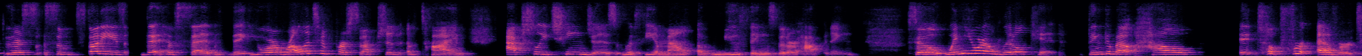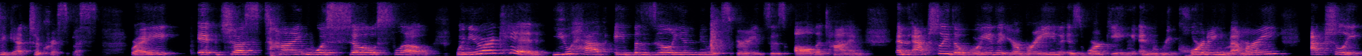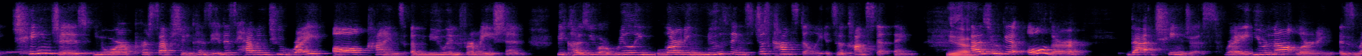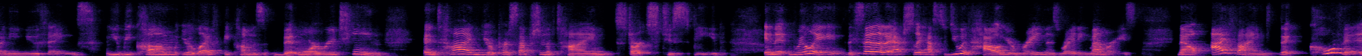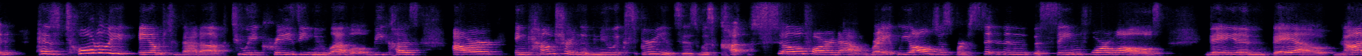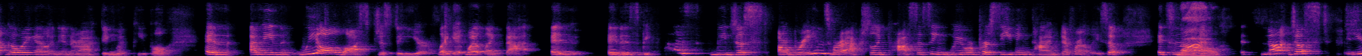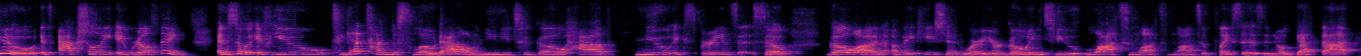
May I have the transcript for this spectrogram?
There's some studies that have said that your relative perception of time actually changes with the amount of new things that are happening. So, when you're a little kid, think about how it took forever to get to Christmas, right? It just time was so slow. When you're a kid, you have a bazillion new experiences all the time. And actually, the way that your brain is working and recording memory actually changes your perception because it is having to write all kinds of new information because you are really learning new things just constantly. It's a constant thing. Yeah. As you get older, that changes, right? You're not learning as many new things. You become, your life becomes a bit more routine. And time, your perception of time starts to speed. And it really, they say that it actually has to do with how your brain is writing memories. Now, I find that COVID has totally amped that up to a crazy new level because our encountering of new experiences was cut so far down, right? We all just were sitting in the same four walls day in, day out, not going out and interacting with people. And I mean, we all lost just a year. Like it went like that. And it is because we just our brains were actually processing we were perceiving time differently so it's not wow. it's not just you it's actually a real thing and so if you to get time to slow down you need to go have new experiences so go on a vacation where you're going to lots and lots and lots of places and you'll get that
